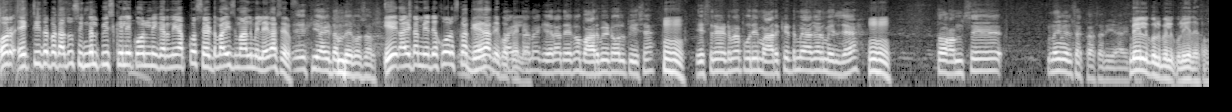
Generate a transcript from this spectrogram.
और एक चीज़ बता दूँ सिंगल पीस के लिए कॉल नहीं करनी। आपको सेट वाइज माल मिलेगा सिर्फ़। एक ही आइटम देखो सर एक आइटम ये देखो और उसका घेरा देखो पहले। घेरा देखो बारबी डॉल पीस है। हम्म इस रेट में पूरी मार्केट में अगर मिल जाए हम्म हम्म, तो हमसे नहीं मिल सकता सर ये आइटम बिल्कुल बिल्कुल ये देखो।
